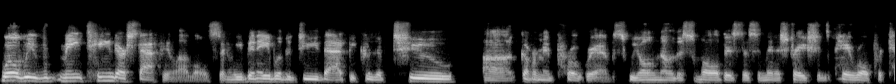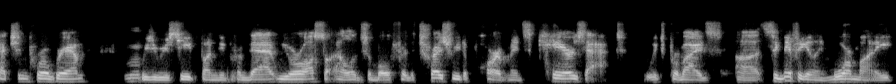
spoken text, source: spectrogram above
Well, we've maintained our staffing levels, and we've been able to do that because of two uh, government programs. We all know the Small Business Administration's payroll protection program. We received funding from that. We were also eligible for the Treasury Department's CARES Act, which provides uh, significantly more money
